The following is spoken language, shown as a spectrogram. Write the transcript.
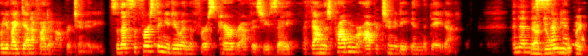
or you've identified an opportunity. So that's the first thing you do in the first paragraph is you say, I found this problem or opportunity in the data. And then the now, do second, we like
